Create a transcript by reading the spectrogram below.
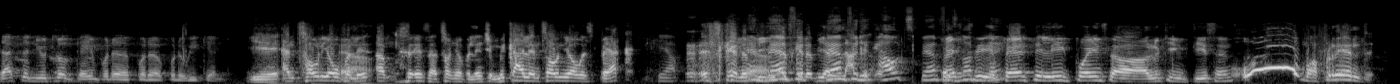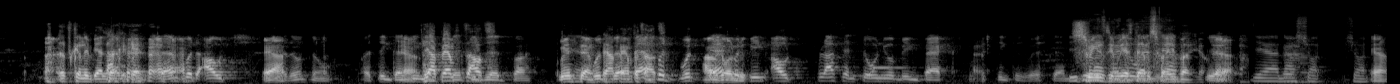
That's the neutral game for the for the for the weekend. Yeah, Antonio Valen- um, it's Antonio Valencia. Michael Antonio is back. Yeah. It's gonna And be it's gonna be a Bamford lucky is game. out. Bamford's not Fancy, playing. fancy league points are looking decent. Woo, my friend. That's gonna be a lucky game. Bamford out. Yeah. I don't know. I think I Yeah. think Yeah, Bamford's out. his advice. West Ham. With Yeah, Ba- Bamford's. Bamford, with Bamford being out plus Antonio being back, I think is West Ham. You Swings in West Ham's favor. Yeah. Yeah, no shot, shot. Yeah.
